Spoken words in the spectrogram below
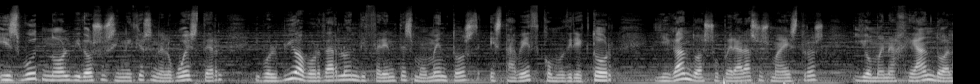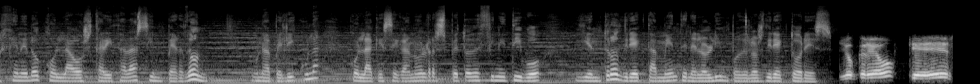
Eastwood no olvidó sus inicios en el western y volvió a abordarlo en diferentes momentos, esta vez como director, llegando a superar a sus maestros y homenajeando al género con la oscarizada Sin Perdón, una película con la que se ganó el respeto definitivo y entró directamente en el Olimpo de los directores. Yo creo que es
